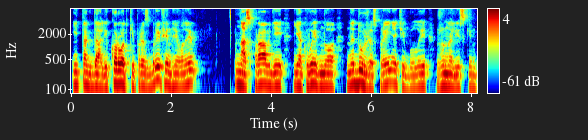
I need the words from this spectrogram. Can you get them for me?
і так далі. Короткі прес-брифінги, вони. Насправді, як видно, не дуже сприйняті були журналістським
